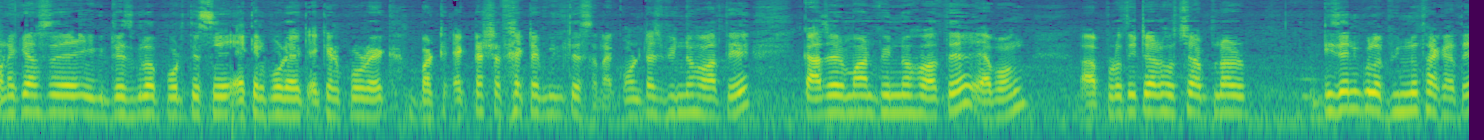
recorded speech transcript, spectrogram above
অনেকে আছে এই ড্রেসগুলো পরতেছে, একের পর এক, একের পর এক বাট একটার সাথে একটা মিলতেছে না। কন্ট্রাস্ট ভিন্ন হওয়াতে, কাজের মান ভিন্ন হওয়াতে এবং প্রতিটার হচ্ছে আপনার ডিজাইনগুলো ভিন্ন থাকাতে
